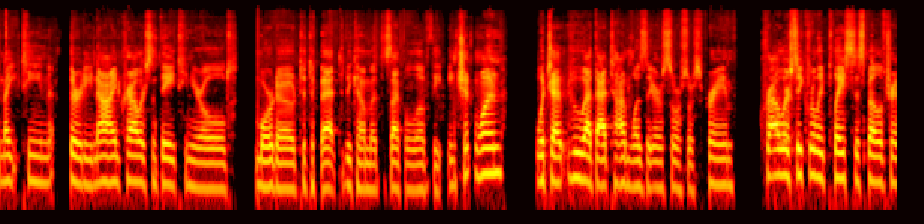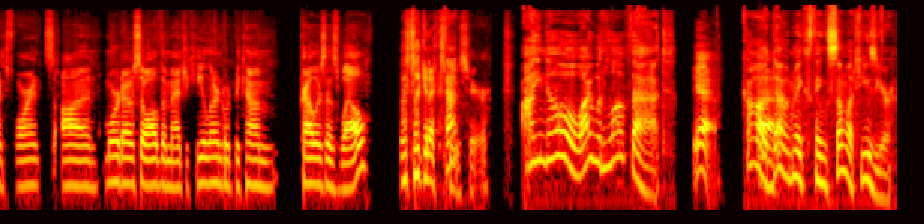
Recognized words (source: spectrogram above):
1939, Crowler sent the 18 year old Mordo to Tibet to become a disciple of the Ancient One, which at, who at that time was the Earth Sorcerer Supreme. Crowler secretly placed the spell of transference on Mordo, so all the magic he learned would become Crowler's as well. That's like an That- excuse here. I know. I would love that. Yeah. God, Uh, that would make things so much easier.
